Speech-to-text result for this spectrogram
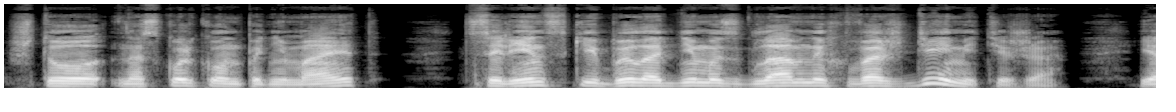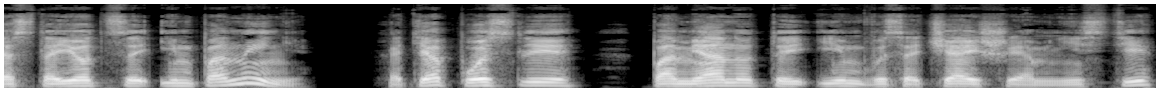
что, насколько он понимает, Целинский был одним из главных вождей мятежа и остается им поныне, хотя после помянутой им высочайшей амнистии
